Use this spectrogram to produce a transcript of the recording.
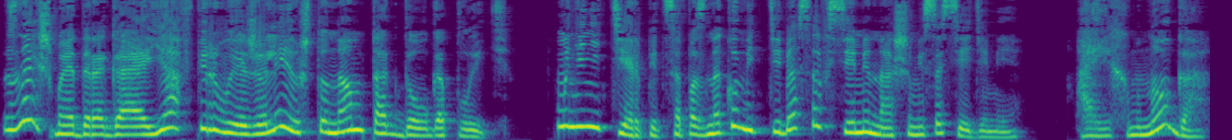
«Знаешь, моя дорогая, я впервые жалею, что нам так долго плыть. Мне не терпится познакомить тебя со всеми нашими соседями». «А их много?»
